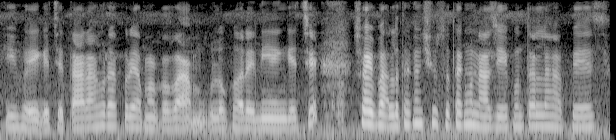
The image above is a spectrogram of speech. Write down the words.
কি হয়ে গেছে। তাড়াহুড়া করে আমার বাবা আমগুলো ঘরে নিয়ে গেছে। সবাই ভালো থাকেন, সুস্থ থাকবেন। আজ এই পর্যন্ত আল্লাহ হাফেজ।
